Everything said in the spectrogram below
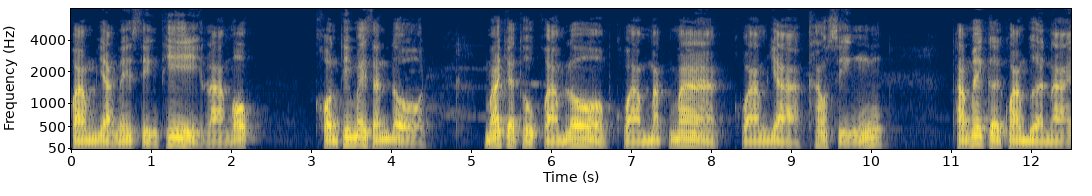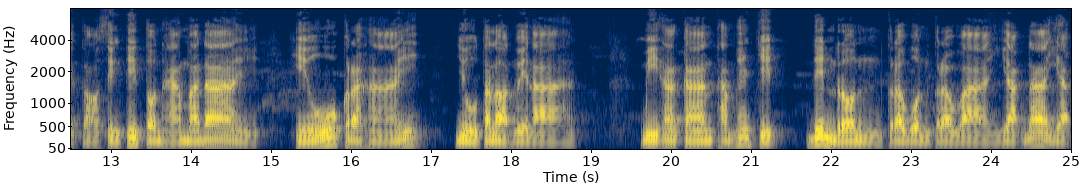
ความอยากในสิ่งที่ลามก คนที่ไม่สันโดษมักจะถูกความโลภ ความมักมาก ความอยากเข้าสิงทำให้เกิดความเบื่อหน่ายต่อสิ่งที่ตนหามาได้ หิวกระหาย อยู่ตลอดเวลา มีอาการทำให้จิต ดิ้นรน กระวนกระวาย อยากได้อยาก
